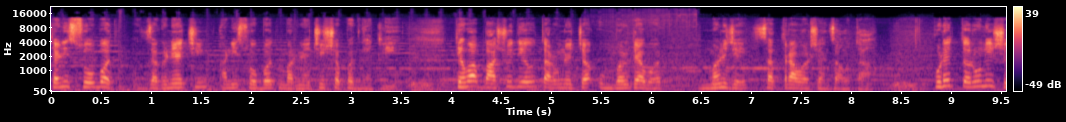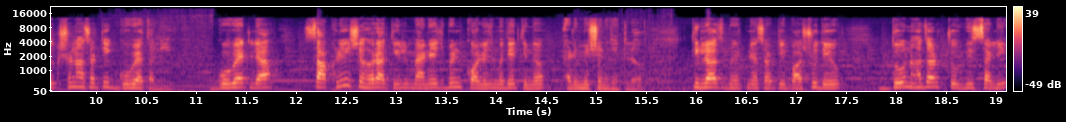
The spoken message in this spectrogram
त्यांनी सोबत जगण्याची आणि सोबत मरण्याची शपथ घेतली. तेव्हा बाशुदेव तारुण्याच्या उंबरट्यावर म्हणजे सतरा वर्षांचा होता. पुढे तरुणी शिक्षणासाठी गोव्यात आली. गोव्यातल्या साखळी शहरातील मॅनेजमेंट कॉलेजमध्ये तिनं ॲडमिशन घेतलं. तिलाच भेटण्यासाठी बाशुदेव दोन हजार चोवीस साली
